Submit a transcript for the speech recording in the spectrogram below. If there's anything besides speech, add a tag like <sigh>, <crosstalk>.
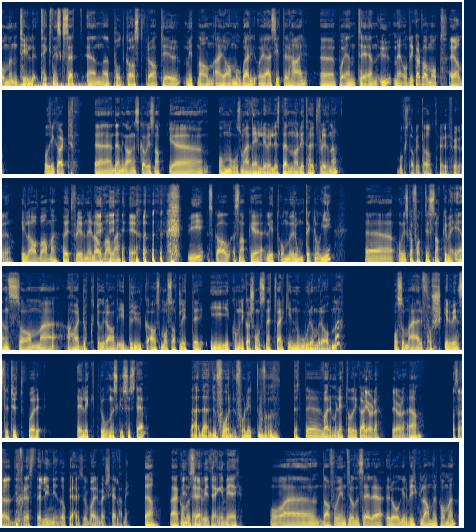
Velkommen til Teknisk sett, en podkast fra TU. Mitt navn er Jan Moberg, og jeg sitter her eh, på NTNU med Odd-Rikard Valmot. Hei, Jan. Odd-Rikard, eh, denne gang skal vi snakke om noe som er veldig veldig spennende og litt høytflyvende. Bokstavelig talt høytflyvende, ja. I lav bane. Høytflyvende i lav bane. <laughs> ja. <laughs> Vi skal snakke litt om romteknologi. Uh, og vi skal faktisk snakke med en som uh, har doktorgrad i bruk av småsatellitter i kommunikasjonsnettverk i nordområdene, og som er forsker ved Institutt for elektroniske system. Det er, det, du, får, du, får, litt Dette varmer litt, Odd Rikard. Det gjør det. det, gjør det. Ja. Altså, de fleste linjene oppi her som varmer sjela mi. Ja, det kan vi du se. Vi trenger mer. Og uh, da får vi introdusere Roger Birkeland. Velkommen.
